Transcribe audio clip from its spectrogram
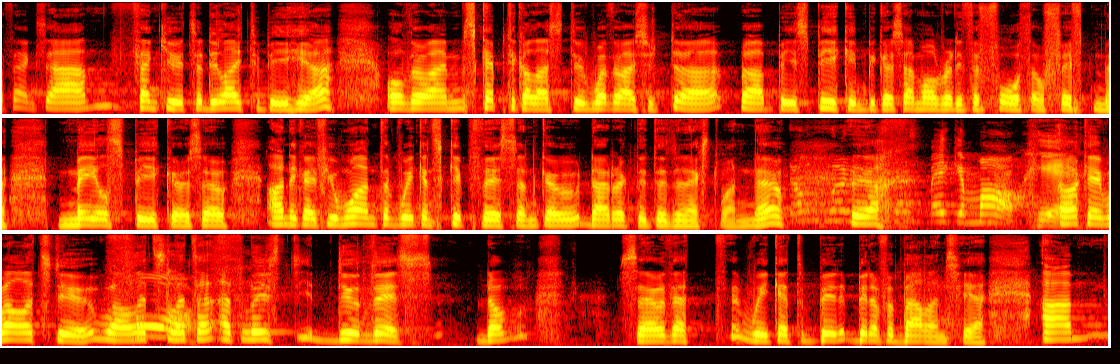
Well, thanks. Uh, thank you. It's a delight to be here, although I'm skeptical as to whether I should uh, uh, be speaking because I'm already the fourth or fifth male speaker. So, Annika, if you want, we can skip this and go directly to the next one. No? Don't worry, yeah. just make a mark here. Okay, well, let's do. Well, let let's let's uh, at least do this. So that we get a bit, bit of a balance here. Um,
